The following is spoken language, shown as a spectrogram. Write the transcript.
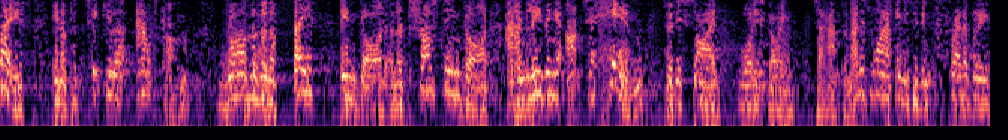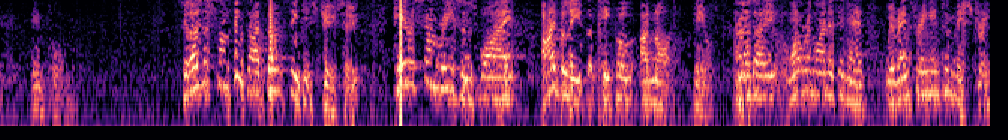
faith in a particular outcome rather than a faith in God and a trust in God and leaving it up to Him to decide what is going to happen. That is why I think this is incredibly important. So, those are some things that I don't think it's due to. Here are some reasons why I believe that people are not healed. And as I want to remind us again, we're entering into mystery.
